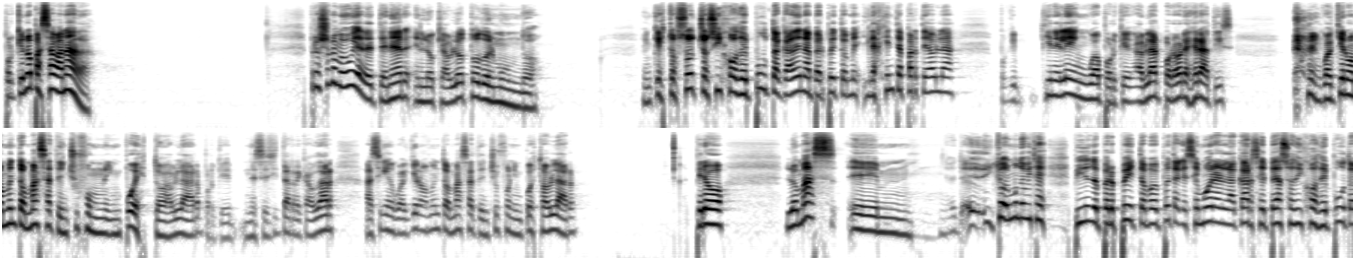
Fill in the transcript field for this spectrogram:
porque no pasaba nada. Pero yo no me voy a detener en lo que habló todo el mundo. En que estos ocho hijos de puta, cadena perpetua. Y la gente aparte habla porque tiene lengua, porque hablar por ahora es gratis. en cualquier momento Massa te enchufa un impuesto a hablar, porque necesita recaudar. Así que en cualquier momento Massa te enchufa un impuesto a hablar. Pero lo más em, y todo el mundo, viste, pidiendo perpetua, perpetua, que se mueran en la cárcel, pedazos de hijos de puta.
